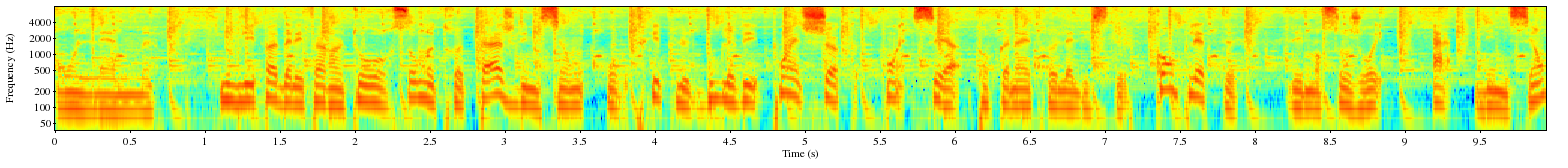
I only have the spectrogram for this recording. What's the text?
on l'aime. N'oubliez pas d'aller faire un tour sur notre page d'émission au www.choc.ca pour connaître la liste complète des morceaux joués à l'émission.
